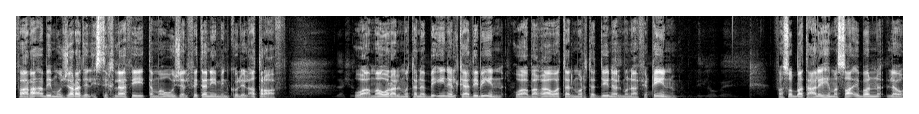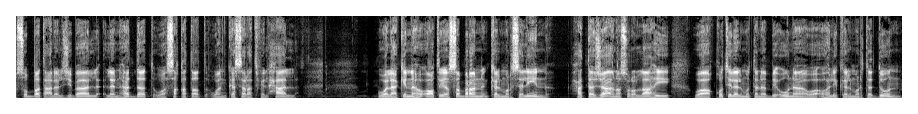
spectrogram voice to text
فراى بمجرد الاستخلاف تموج الفتن من كل الأطراف ومور المتنبئين الكاذبين وبغاوة المرتدين المنافقين. فصبت عليه مصائب لو صبت على الجبال لانهدت وسقطت وانكسرت في الحال ولكنه أعطي صبرا كالمرسلين. حتى جاء نصر الله وقتل المتنبئون وأهلك المرتدون.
